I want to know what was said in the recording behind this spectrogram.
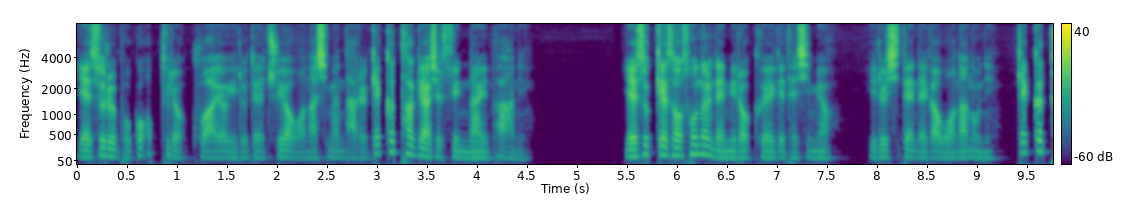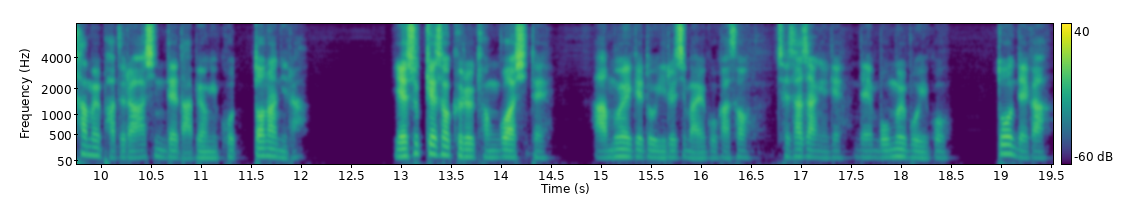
예수를 보고 엎드려 구하여 이르되 주여 원하시면 나를 깨끗하게 하실 수 있나이다 하니. 예수께서 손을 내밀어 그에게 대시며 이르시되 내가 원하노니 깨끗함을 받으라 하신데 나병이 곧 떠나니라. 예수께서 그를 경고하시되 아무에게도 이르지 말고 가서 제사장에게 내 몸을 보이고 또 내가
